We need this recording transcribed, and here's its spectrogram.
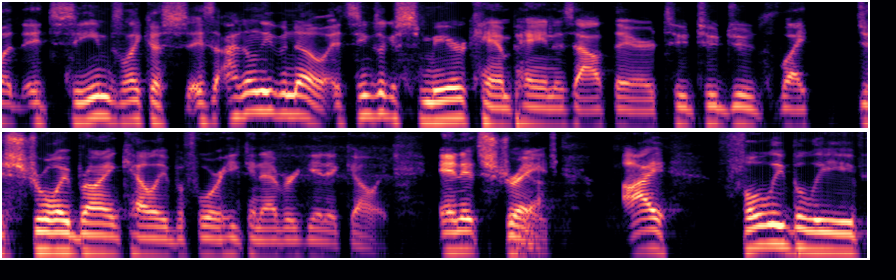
but it seems like a I don't even know. It seems like a smear campaign is out there to to do like destroy Brian Kelly before he can ever get it going. And it's strange. Yeah. I fully believe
